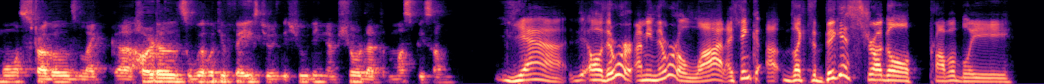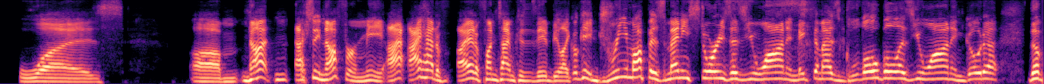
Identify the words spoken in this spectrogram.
more struggles like uh, hurdles wh- what you faced during the shooting? I'm sure that must be some. Yeah. Oh, there were. I mean, there were a lot. I think uh, like the biggest struggle probably was um not actually not for me i i had a i had a fun time because they'd be like okay dream up as many stories as you want and make them as global as you want and go to the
